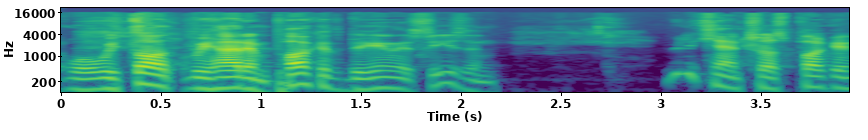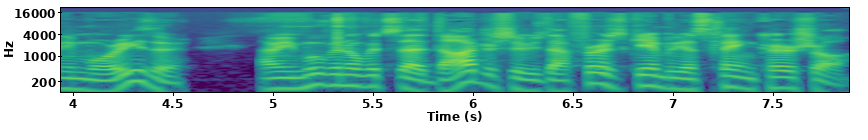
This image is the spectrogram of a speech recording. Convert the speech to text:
what we thought we had in Puk at the beginning of the season. really can't trust Puk anymore either. I mean, moving over to that Dodger series, that first game against Clayton Kershaw,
